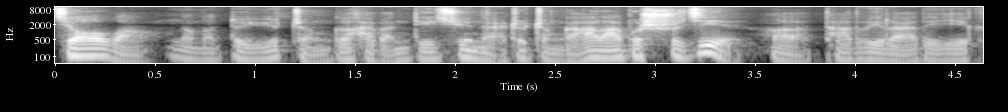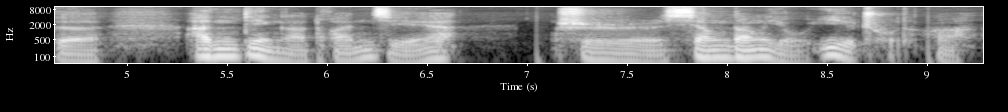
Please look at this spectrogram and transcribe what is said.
交往，那么对于整个海湾地区乃至整个阿拉伯世界啊，它的未来的一个安定啊、团结是相当有益处的啊。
